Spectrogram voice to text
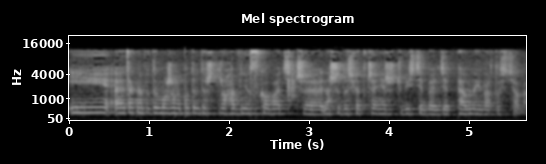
i e, tak naprawdę możemy potem też trochę wnioskować, czy nasze doświadczenie rzeczywiście będzie pełne i wartościowe.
